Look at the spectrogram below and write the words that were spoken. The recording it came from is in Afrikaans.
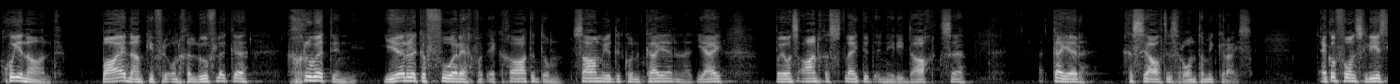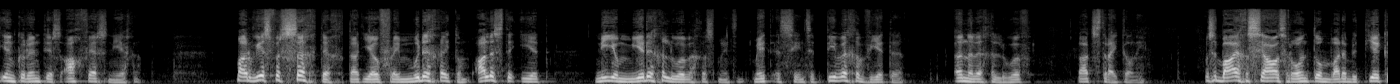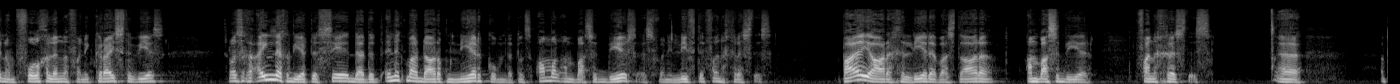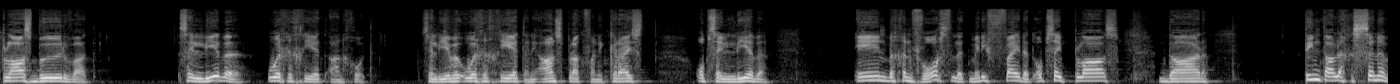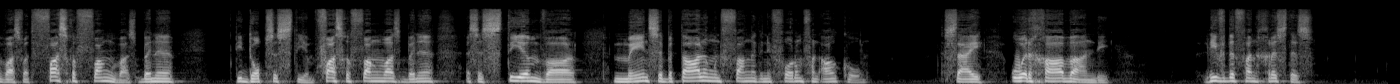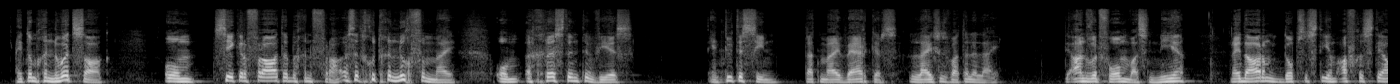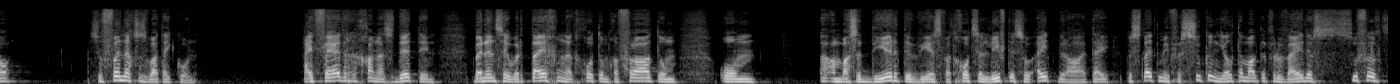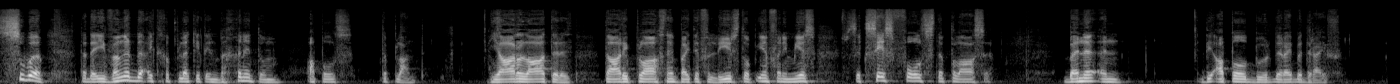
Goeienaand. Baie dankie vir die ongelooflike groot en heerlike voorreg wat ek gehad het om saam met jou te kon kuier en dat jy by ons aangesluit het in hierdie dag se kuier geseltes rondom die kruis. Ek wil vir ons lees 1 Korintiërs 8 vers 9. Maar wees versigtig dat jou vrymoedigheid om alles te eet nie jou medegelowiges met met 'n sensitiewe gewete in hulle geloof laat struikel nie. Ons het baie gesels rondom wat dit beteken om volgelinge van die kruis te wees. En ons geëindig deur te sê dat dit eintlik maar daarop neerkom dat ons almal ambassadeurs is van die liefde van Christus. Baie jare gelede was daar 'n ambassadeur van Christus. 'n uh, 'n plaasboer wat sy lewe oorgegee het aan God. Sy lewe oorgegee het aan die aanspraak van die kruis op sy lewe en begin worstel het met die feit dat op sy plaas daar tientalle gesinne was wat vasgevang was binne die dopstelsel, vasgevang was binne 'n stelsel waar mense betaling ontvang het in die vorm van alkohol. Sy oorgawe aan die liefde van Christus het hom genoodsaak om sekere vrae te begin vra. Is dit goed genoeg vir my om 'n Christen te wees en toe te sien dat my werkers lyk soos wat hulle lyk? Die antwoord vir hom was nee. En hy het daarom die dopstelsel afgestel so vinnig soos wat hy kon. Hy het verder gegaan as dit en binne sy oortuiging dat God hom gevra het om om 'n ambassadeur te wees wat God se liefde sou uitdra, het hy besluit om die versoeking heeltemal te verwyder, soveel so dat hy wingerde uitgepluk het en begin het om appels te plant. Jare later is daardie plaas net buite verlierste op een van die mees suksesvolste plase binne in die appelboerderybedryf.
